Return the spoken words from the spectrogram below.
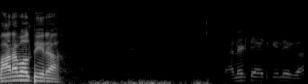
बारा बॉल तेरा. पॅनल्टी ऍड केली का?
